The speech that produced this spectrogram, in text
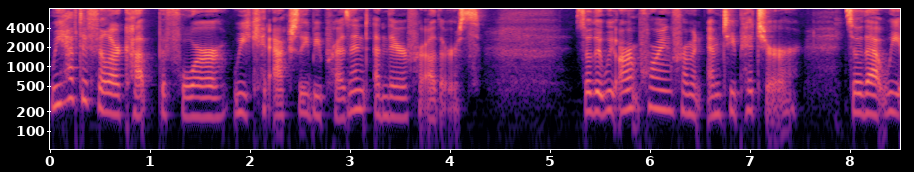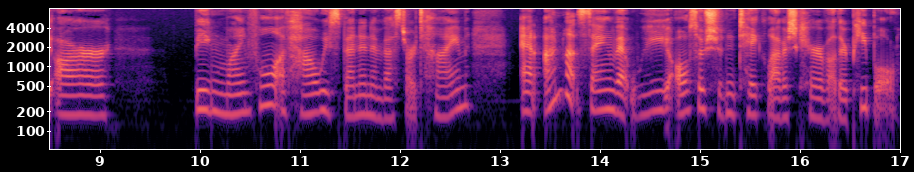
we have to fill our cup before we can actually be present and there for others. So that we aren't pouring from an empty pitcher, so that we are being mindful of how we spend and invest our time. And I'm not saying that we also shouldn't take lavish care of other people.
